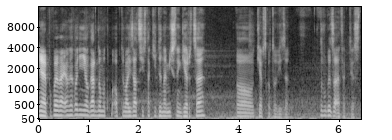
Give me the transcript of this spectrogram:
Nie, powiem, jak, oni nie ogarną op- optymalizacji w takiej dynamicznej gierce, to kiepsko to widzę. Co to w ogóle za efekt jest?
